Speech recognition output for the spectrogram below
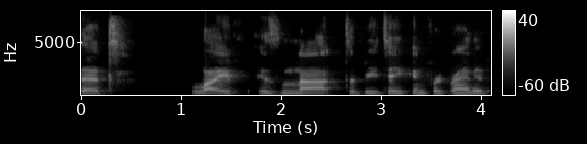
that life is not to be taken for granted.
